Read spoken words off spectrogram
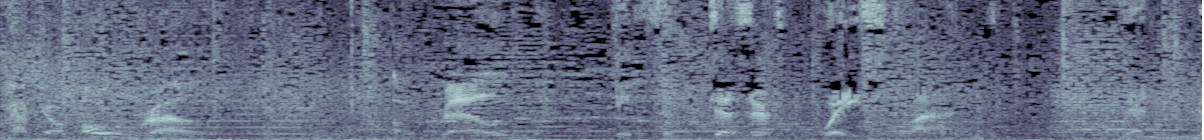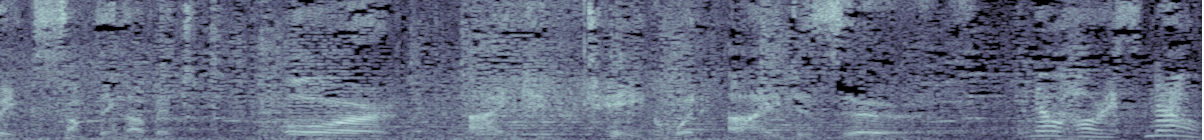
have your own realm. A realm? It is a desert wasteland. Then make something of it. Or I can take what I deserve. No, Horus, no.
